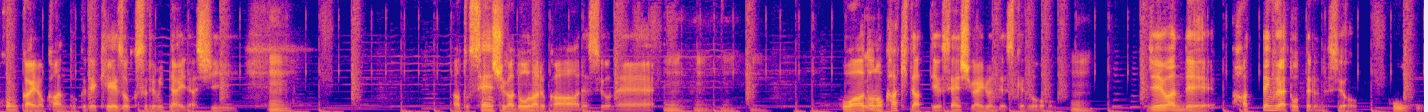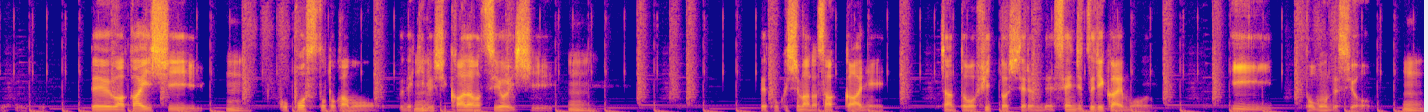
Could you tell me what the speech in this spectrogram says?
今回の監督で継続するみたいだし、うん。あと選手がどうなるかですよね。うん。うん。フォワードの柿田っていう選手がいるんですけど、うん。うん。J1 で8点ぐらい取ってるんですよ。ほうほうで、若いし、ほう。うん。こうポストとかもできるし、体も強いし、うん。で、徳島のサッカーにちゃんとフィットしてるんで、戦術理解もいいと思うんですよ。うん。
